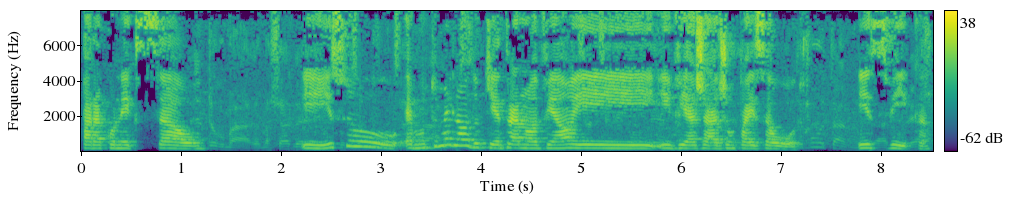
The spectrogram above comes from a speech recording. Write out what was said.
para a conexão. E isso é muito melhor do que entrar no avião e, e viajar de um país a outro. Svika.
